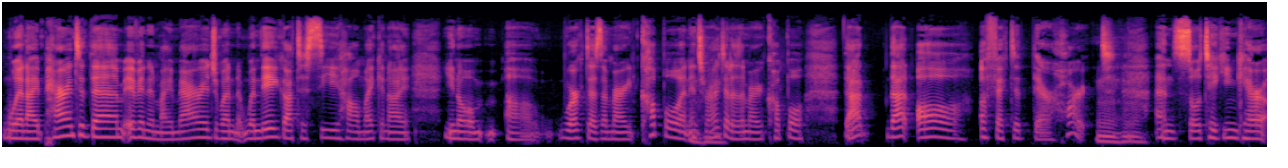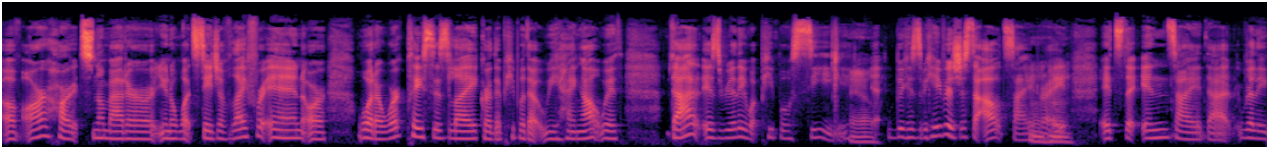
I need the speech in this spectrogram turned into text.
when I parented them, even in my marriage, when when they got to see how Mike and I, you know, uh, worked as a married couple and mm-hmm. interacted as a married couple, that that all affected their heart. Mm-hmm. And so, taking care of our hearts, no matter you know what stage of life we're in, or what our workplace is like, or the people that we hang out with, that is really what people see. Yeah. Because behavior is just the outside, mm-hmm. right? It's the inside that really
